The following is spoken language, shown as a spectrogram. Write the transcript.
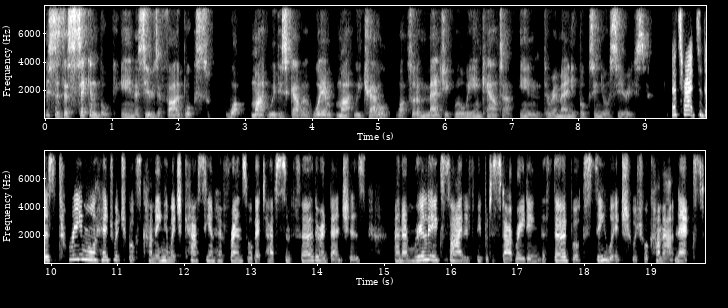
This is the second book in a series of five books what might we discover? Where might we travel? What sort of magic will we encounter in the remaining books in your series? That's right. So there's three more Hedgewitch books coming in which Cassie and her friends will get to have some further adventures. And I'm really excited for people to start reading the third book, Sea Witch, which will come out next,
